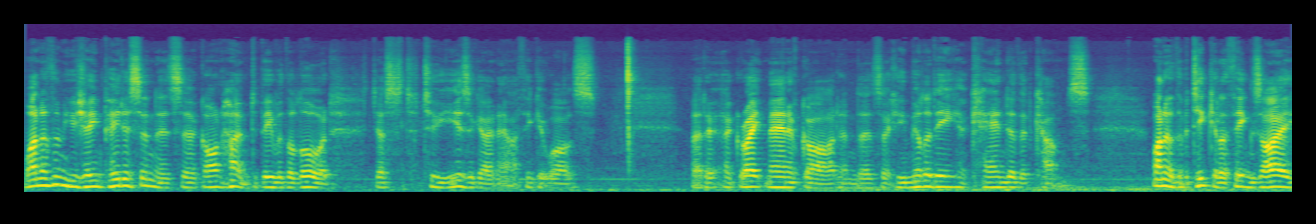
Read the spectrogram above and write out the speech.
One of them, Eugene Peterson, has uh, gone home to be with the Lord just two years ago now, I think it was. But a, a great man of God, and there's a humility, a candour that comes. One of the particular things I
